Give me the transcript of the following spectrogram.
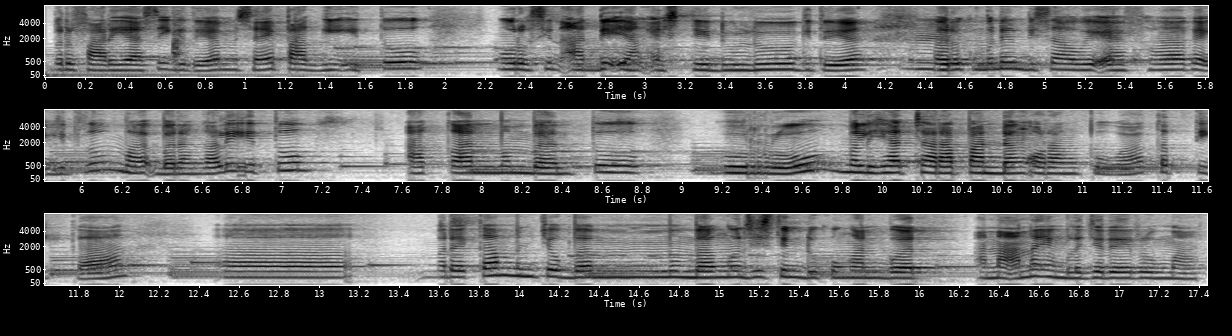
bervariasi gitu ya misalnya pagi itu ngurusin adik yang SD dulu gitu ya hmm. baru kemudian bisa WFH kayak gitu barangkali itu akan membantu guru melihat cara pandang orang tua ketika uh, mereka mencoba membangun sistem dukungan buat anak-anak yang belajar dari rumah.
